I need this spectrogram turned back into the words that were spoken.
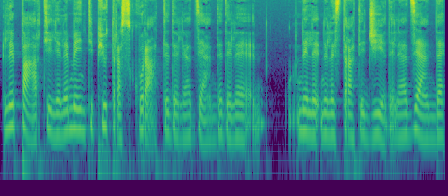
le parti, gli elementi più trascurate delle aziende, delle nelle, nelle, strategie delle aziende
